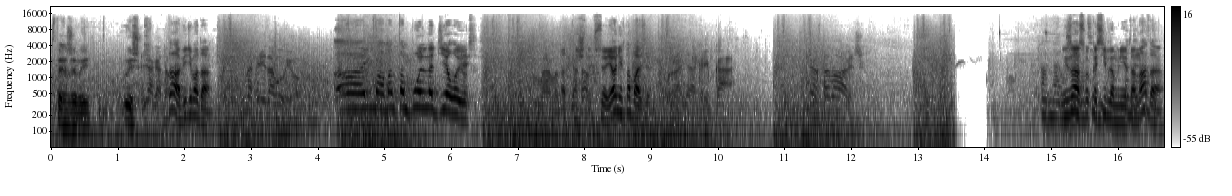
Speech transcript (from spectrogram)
сторожевые вышки? Я готов. Да, видимо, да. На передовую. Ай, мамон там больно делают. Мамонт Отлично, готов. все, я у них на базе. Броня крепка. Не остановишь. Не знаю, сколько сильно мне это надо.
